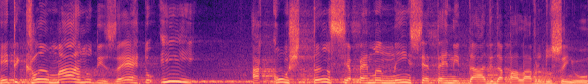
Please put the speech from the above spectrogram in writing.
entre clamar no deserto e a constância, a permanência, a eternidade da palavra do Senhor.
